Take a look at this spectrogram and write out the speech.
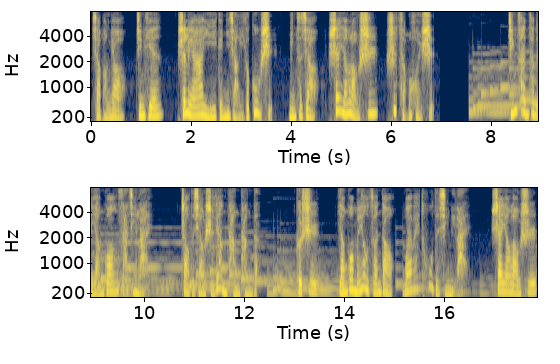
小朋友，今天森林阿姨给你讲一个故事，名字叫《山羊老师是怎么回事》。金灿灿的阳光洒进来，照的教室亮堂堂的，可是。阳光没有钻到歪歪兔的心里来。山羊老师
